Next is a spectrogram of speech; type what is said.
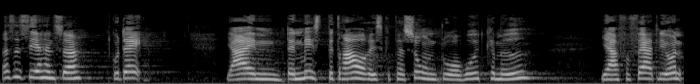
og så siger han så, goddag, jeg er en, den mest bedrageriske person, du overhovedet kan møde. Jeg er forfærdelig ond,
